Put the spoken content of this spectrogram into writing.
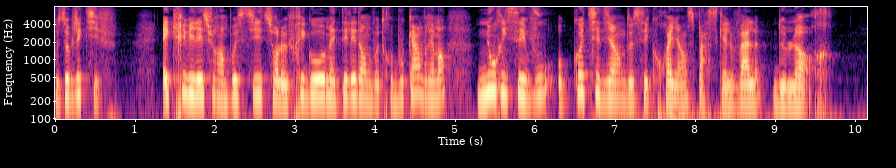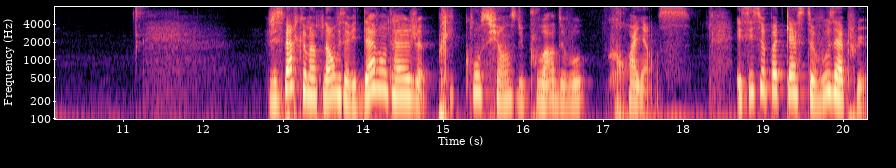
vos objectifs? Écrivez-les sur un post-it, sur le frigo, mettez-les dans votre bouquin, vraiment nourrissez-vous au quotidien de ces croyances parce qu'elles valent de l'or. J'espère que maintenant vous avez davantage pris conscience du pouvoir de vos croyances. Et si ce podcast vous a plu,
